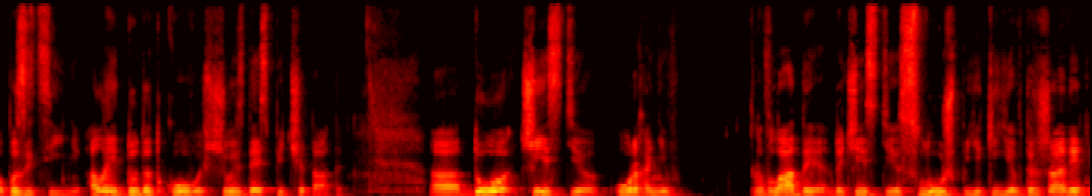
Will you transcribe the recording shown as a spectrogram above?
опозиційні, але й додатково щось десь підчитати. Е, До честі органів влади, до честі служб, які є в державі,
